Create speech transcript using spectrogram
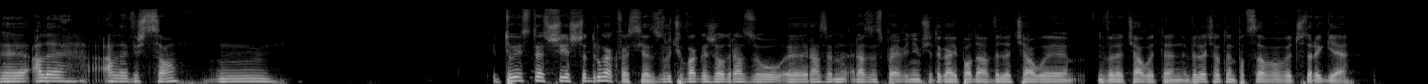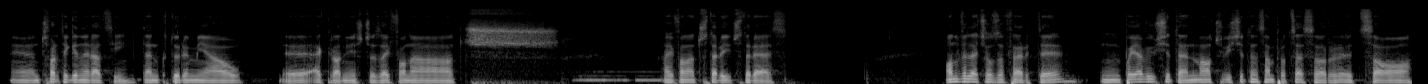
E, ale, ale wiesz co? Tu jest też jeszcze druga kwestia. Zwróć uwagę, że od razu e, razem, razem z pojawieniem się tego iPoda wyleciały, wyleciały ten, wyleciał ten podstawowy 4G e, czwartej generacji. Ten, który miał e, ekran jeszcze z iPhone'a iPhone'a 4 i 4S. On wyleciał z oferty. Mm, pojawił się ten, ma oczywiście ten sam procesor, co,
